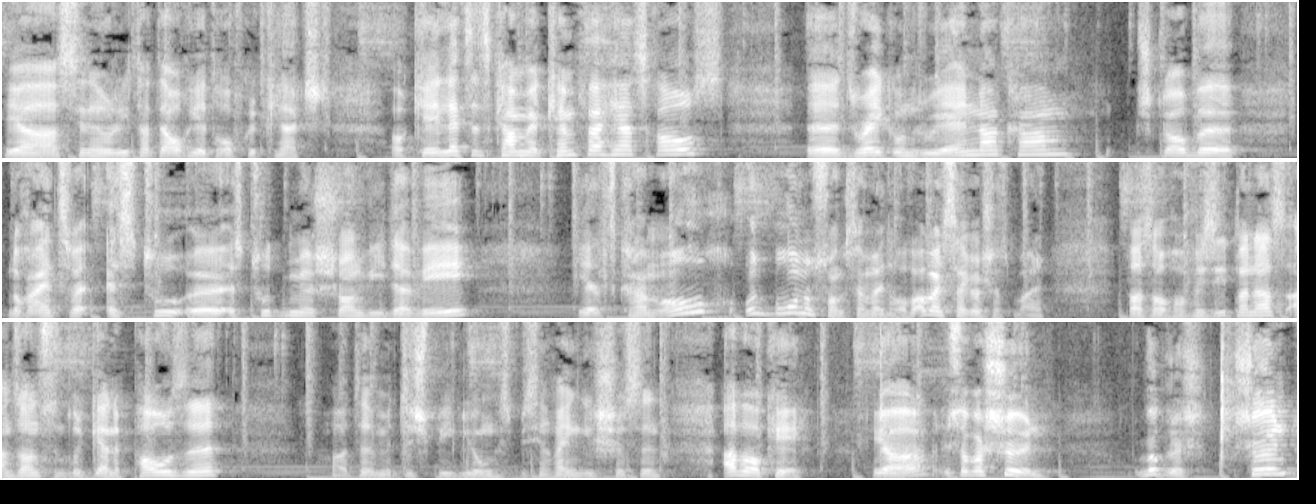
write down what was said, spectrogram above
Ja, Senorita hat er auch hier drauf geklatscht. Okay, letztens kam ja Kämpferherz raus. Äh, Drake und Rihanna kamen. Ich glaube, noch ein, zwei. Es, tu, äh, es tut mir schon wieder weh. Jetzt kam auch. Und Bonus-Songs haben wir drauf. Aber ich zeige euch das mal. Pass auf, hoffentlich sieht man das. Ansonsten drückt gerne Pause. Warte, mit der Spiegelung ist ein bisschen reingeschissen. Aber okay. Ja, ist aber schön. Wirklich. Schön,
